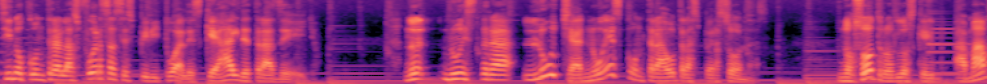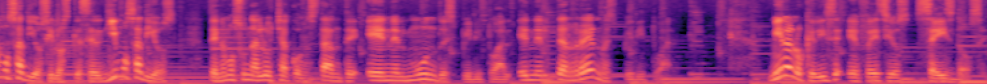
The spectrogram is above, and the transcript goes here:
sino contra las fuerzas espirituales que hay detrás de ello nuestra lucha no es contra otras personas. Nosotros, los que amamos a Dios y los que seguimos a Dios, tenemos una lucha constante en el mundo espiritual, en el terreno espiritual. Mira lo que dice Efesios 6:12.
